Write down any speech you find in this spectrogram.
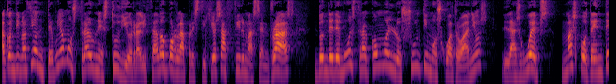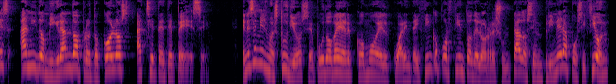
A continuación, te voy a mostrar un estudio realizado por la prestigiosa firma SEMrush donde demuestra cómo en los últimos cuatro años las webs más potentes han ido migrando a protocolos HTTPS. En ese mismo estudio se pudo ver cómo el 45% de los resultados en primera posición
